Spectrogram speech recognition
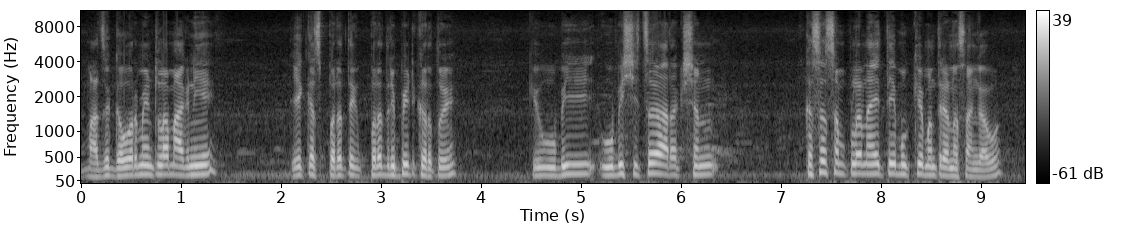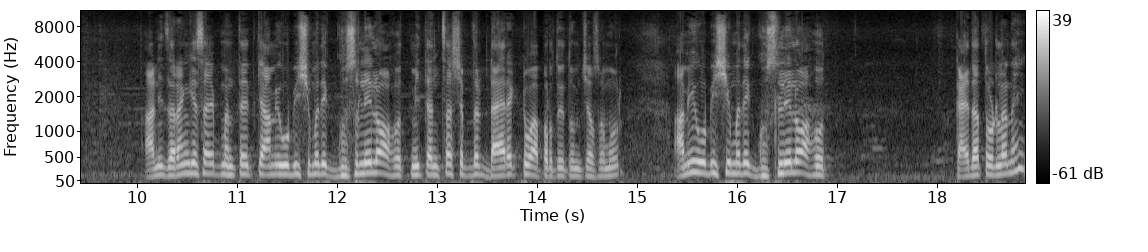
माझं गव्हर्मेंटला मागणी आहे एकच परत एक परत रिपीट करतो आहे की ओबी ओबीसीचं आरक्षण कसं संपलं नाही ते मुख्यमंत्र्यांना सांगावं. आणि जरांगे साहेब म्हणत आहेत की आम्ही ओबीसीमध्ये घुसलेलो आहोत. मी त्यांचा शब्द डायरेक्ट वापरतो आहे तुमच्यासमोर. आम्ही ओबीसीमध्ये घुसलेलो आहोत. कायदा तोडला नाही?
